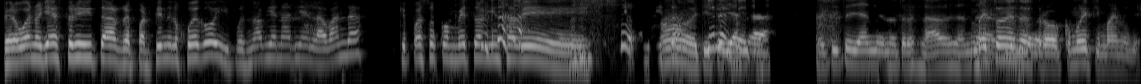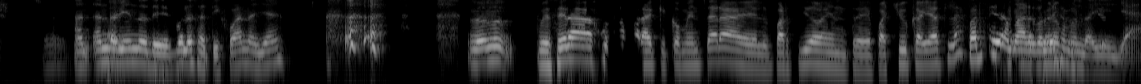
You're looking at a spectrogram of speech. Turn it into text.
Pero bueno, ya estoy ahorita repartiendo el juego y pues no había nadie en la banda. ¿Qué pasó con Beto? ¿Alguien sabe? No, Betito ¿Quién es ya Beto? anda, Betito ya anda en otros lados. Anda Beto es nuestro community manager. an- Anda Ahí. viendo de vuelos a Tijuana ya. No, no, Pues era justo para que comentara el partido entre Pachuca y Atlas. Partido amargo, dejémoslo pues, ahí ya.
